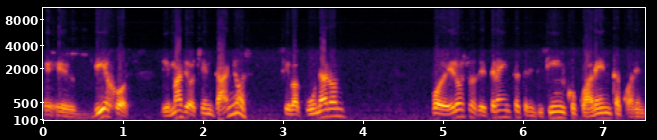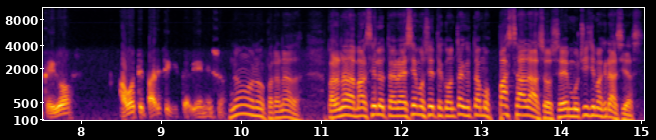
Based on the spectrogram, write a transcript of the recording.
eh, eh, viejos de más de 80 años, se vacunaron poderosos de 30, 35, 40, 42. ¿A vos te parece que está bien eso? No, no, para nada. Para nada, Marcelo, te agradecemos este contacto, estamos pasadazos, ¿eh? Muchísimas gracias.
